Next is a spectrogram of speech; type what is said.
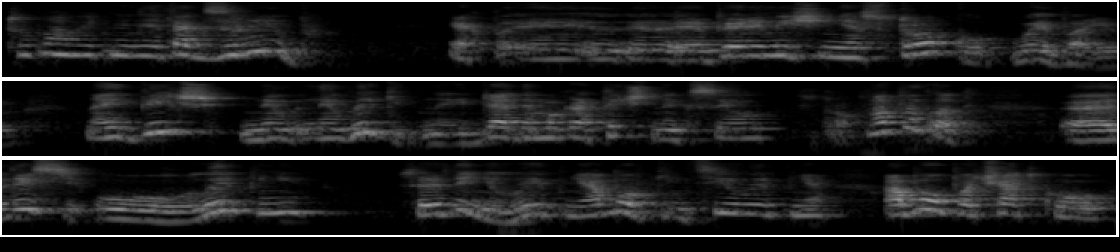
Тут, мабуть, не так зрив, як е, е, переміщення строку виборів найбільш невигідний для демократичних сил строк. Наприклад, е, десь у липні, середині липня, або в кінці липня, або в початку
